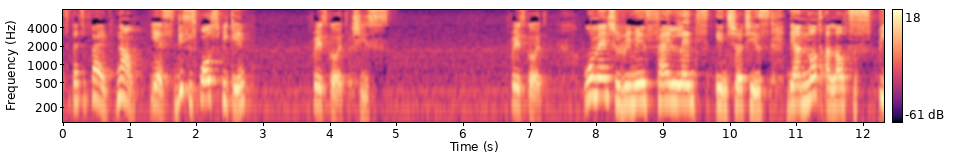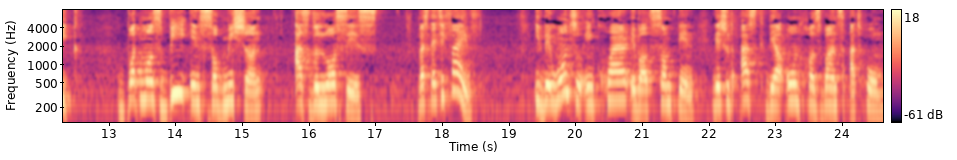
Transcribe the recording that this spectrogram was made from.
to 35 now yes this is paul speaking. Praise god. She's praise god. Women should remain silent in churches. They are not allowed to speak but must be in submission as the law says verse 35 if they want to inquire about something, they should ask their own husbands at home,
